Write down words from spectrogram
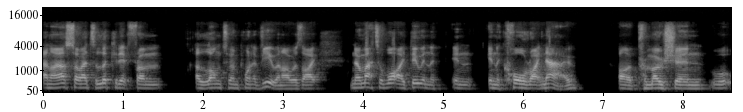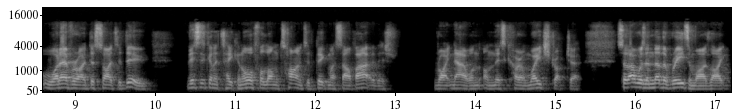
and I also had to look at it from a long term point of view. And I was like, no matter what I do in the in in the corps right now, uh, promotion, w- whatever I decide to do, this is going to take an awful long time to dig myself out of this right now on, on this current wage structure. So that was another reason why I was like,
